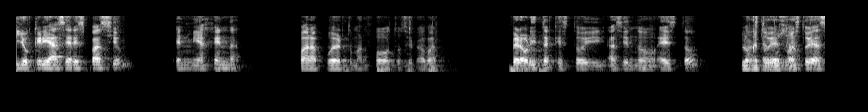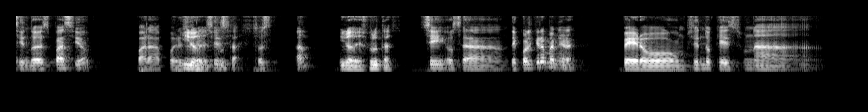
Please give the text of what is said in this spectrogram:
y yo quería hacer espacio en mi agenda para poder tomar fotos y grabar. Pero ahorita que estoy haciendo esto, Lo no, que estoy, no estoy haciendo espacio para poder Y lo disfrutas. Entonces, ¿ah? Y lo disfrutas. Sí, o sea, de cualquier manera. Pero siento que es una,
